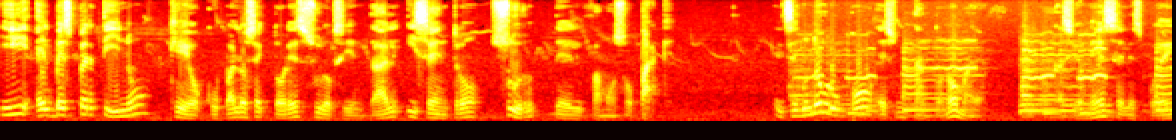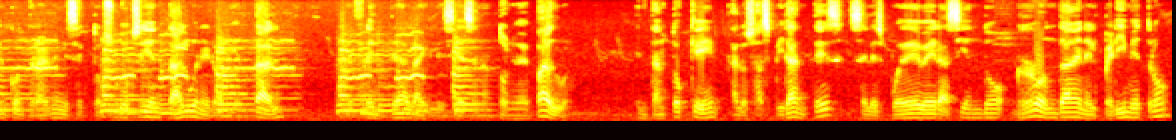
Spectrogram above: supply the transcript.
y el vespertino que ocupa los sectores suroccidental y centro-sur del famoso parque. El segundo grupo es un tanto nómada. En ocasiones se les puede encontrar en el sector suroccidental o en el oriental, de frente a la iglesia de San Antonio de Padua, en tanto que a los aspirantes se les puede ver haciendo ronda en el perímetro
